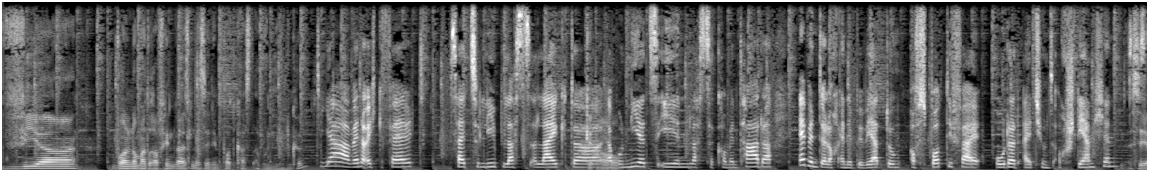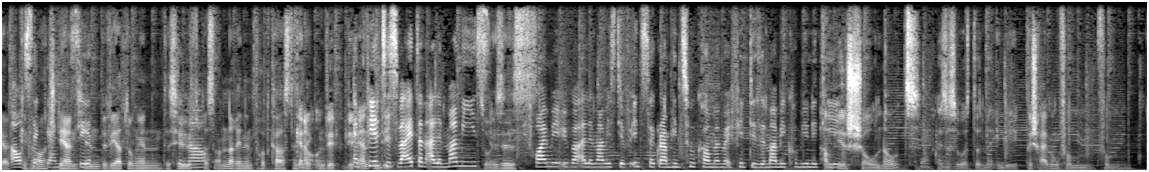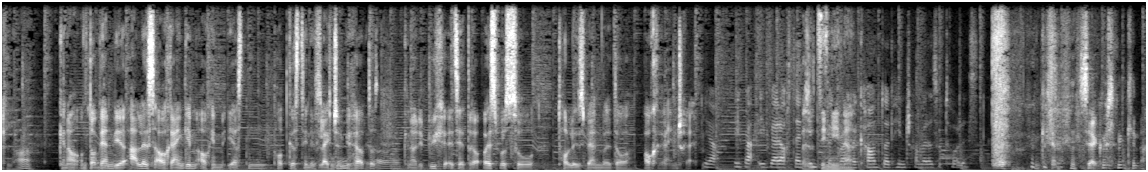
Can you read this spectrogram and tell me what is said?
wir wollen nochmal darauf hinweisen, dass ihr den Podcast abonnieren könnt. Ja, wenn er euch gefällt, seid so lieb, lasst ein Like da, Genau. abonniert ihn, lasst einen Kommentar da, eventuell auch eine Bewertung auf Spotify oder iTunes auch Sternchen. Sehr auch genau, sehr Sternchen, gesehen. Bewertungen, das hilft, Genau. dass andere in den Podcast entdecken. Genau, und wir, wir Empfehlt es weiter an alle Mamis. so ist Ich es. freue mich über alle Mamis, die auf Instagram hinzukommen, weil ich finde diese Mami-Community. haben wir Show Notes, gut. also sowas, dass wir in die Beschreibung vom, vom Klar. Genau, und da werden wir alles auch reingeben, auch im ersten Podcast, den du vielleicht schon Buch, gehört hast. ja. Genau, die Bücher etc., alles, was so toll ist, werden wir da auch reinschreiben. Ja, ich, ich werde auch deinen Also. Instagram-Account dort hinschreiben, weil er so toll ist. Sehr gut. genau.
